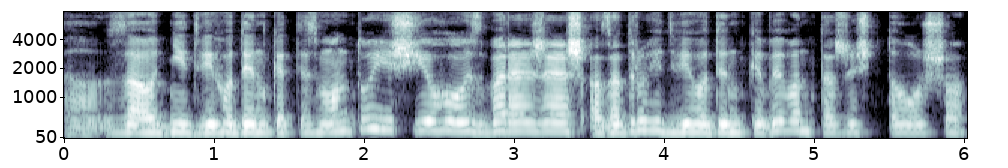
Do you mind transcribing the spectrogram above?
е, за одні-дві годинки ти змонтуєш його і збережеш, а за другі дві годинки вивантажиш того, що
